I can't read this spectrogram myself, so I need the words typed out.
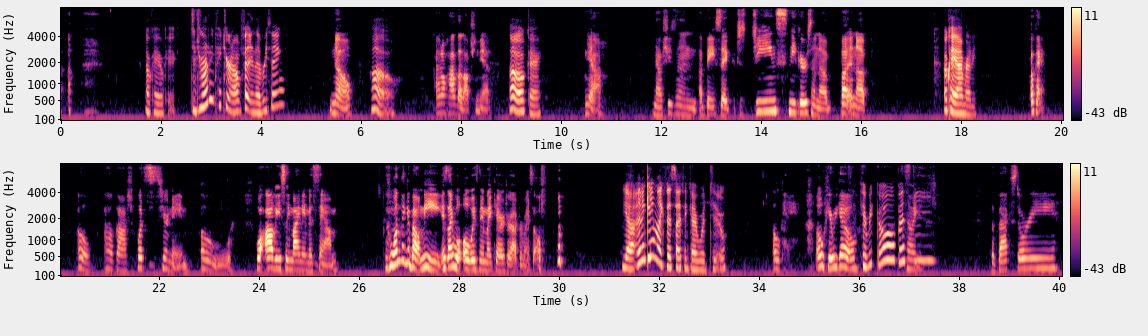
Okay, okay. Did you already pick your outfit and everything? no, Oh. I don't have that option yet. Oh, okay. Yeah. No, she's in a basic, just jeans, sneakers, and a button up. Okay, I'm ready. Okay. Oh, oh gosh. What's your name? Oh. Well, obviously, my name is Sam. The one thing about me is I will always name my character after myself. Yeah, in a game like this, I think I would too. Okay. Oh, here we go. Here we go, bestie. The backstory.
